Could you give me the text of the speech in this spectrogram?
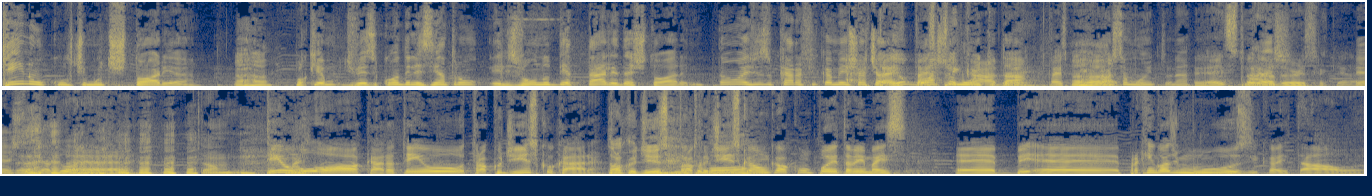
quem não curte muito história, Aham. porque de vez em quando eles entram, eles vão no detalhe da história. Então, às vezes o cara fica meio chateado. Tá- eu tá gosto muito, tá? tá eu gosto muito, né? É historiador isso aqui. É historiador, né? Então, Tem o, ó, cara, tem o Troca o Disco, cara. Troca o disco, Troca o muito bom. Disco é um que eu acompanho também, mas é, é, pra quem gosta de música e tal,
